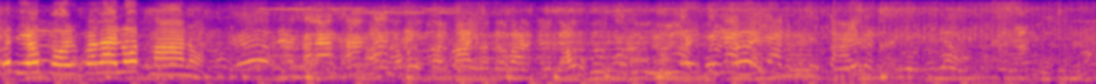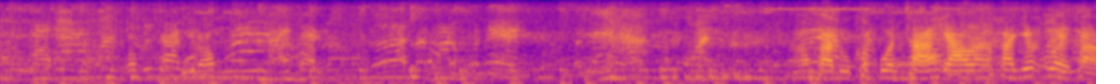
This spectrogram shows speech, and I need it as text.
ก็เดี๋ยวก่อนไปไล่รถมาหนู น้องค่ะดูขบวนช้างยาวแล้วนะคะเยอะด้วยค่ะ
